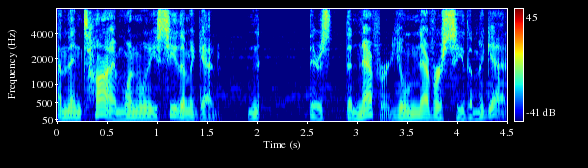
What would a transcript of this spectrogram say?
And then time, when will you see them again? There's the never. You'll never see them again.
